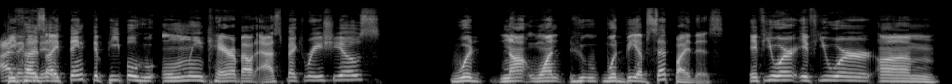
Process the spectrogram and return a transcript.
I think because I think the people who only care about aspect ratios would not want who would be upset by this. If you were if you were um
